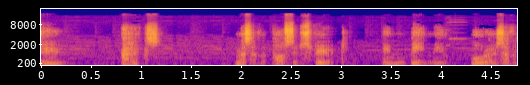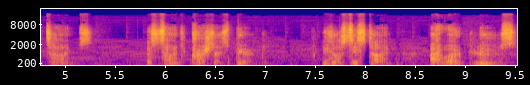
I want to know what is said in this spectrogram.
Too. Alex, must have a positive spirit. and beat me all those other times. It's time to crush that spirit. Because this time, I won't lose.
